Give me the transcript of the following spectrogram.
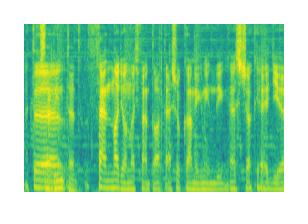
Hát, Szerinted? Fenn, nagyon nagy fenntartásokkal még mindig. Ez csak egy,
